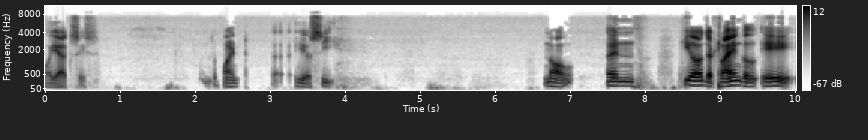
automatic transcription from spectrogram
y axis. The point uh, here C now, in here the triangle ADP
